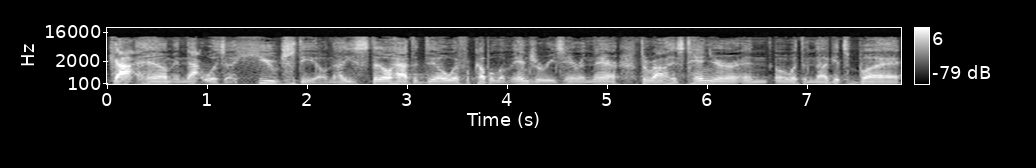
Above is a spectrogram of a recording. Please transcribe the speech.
got him, and that was a huge steal. Now he still had to deal with a couple of injuries here and there throughout his tenure and uh, with the Nuggets, but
